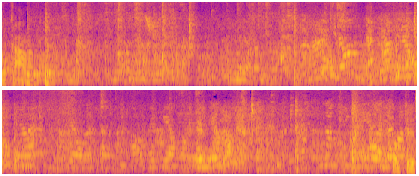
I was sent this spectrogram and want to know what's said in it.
ลูกข้าวครับ ต้มจืด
